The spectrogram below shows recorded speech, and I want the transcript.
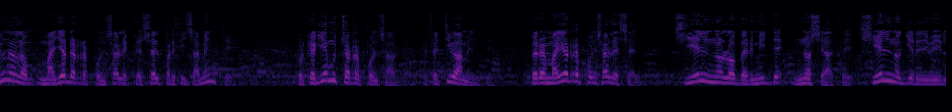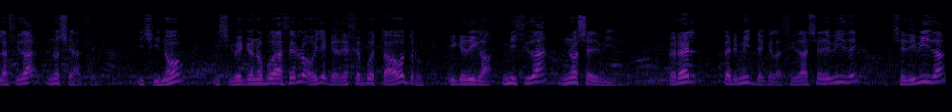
uno de los mayores responsables que es él precisamente. Porque aquí hay muchos responsables, efectivamente, pero el mayor responsable es él. Si él no lo permite, no se hace. Si él no quiere dividir la ciudad, no se hace. Y si no, y si ve que no puede hacerlo, oye, que deje puesto a otro y que diga, mi ciudad no se divide. Pero él permite que la ciudad se divide, se divida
